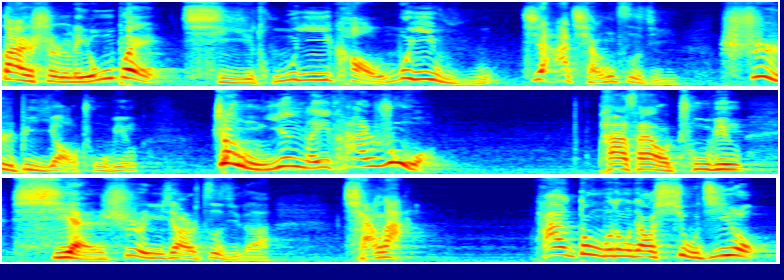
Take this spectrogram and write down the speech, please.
但是刘备企图依靠威武加强自己，势必要出兵。正因为他弱。”他才要出兵显示一下自己的强大，他动不动就要秀肌肉，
